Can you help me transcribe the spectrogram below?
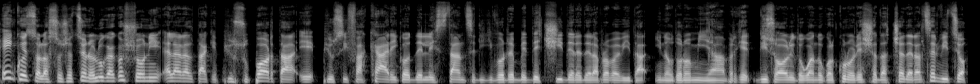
E in questo l'associazione Luca Coscioni è la realtà che più supporta e più si fa carico delle istanze di chi vorrebbe decidere della propria vita in autonomia, perché di solito quando qualcuno riesce ad accedere al servizio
